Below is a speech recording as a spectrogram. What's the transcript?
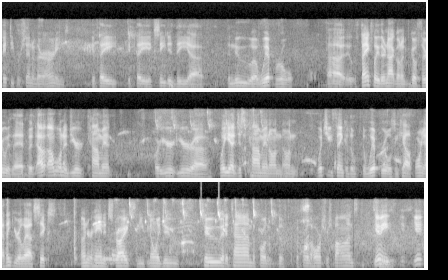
50% of their earnings if they if they exceeded the uh, the new uh, whip rule. Uh, thankfully, they're not going to go through with that. But I, I wanted your comment or your your uh, well, yeah, just a comment on on what you think of the, the whip rules in California. I think you're allowed six underhanded strikes, and you can only do two at a time before the before the horse responds. Give me give, give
